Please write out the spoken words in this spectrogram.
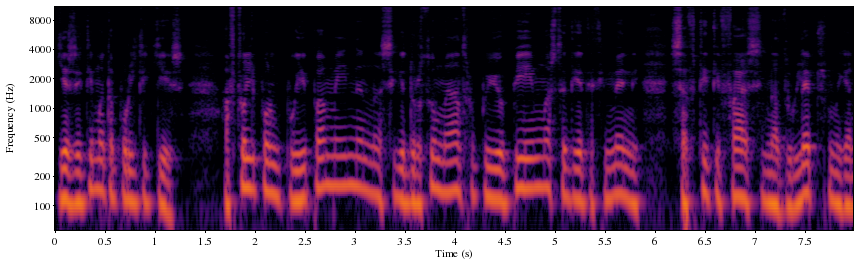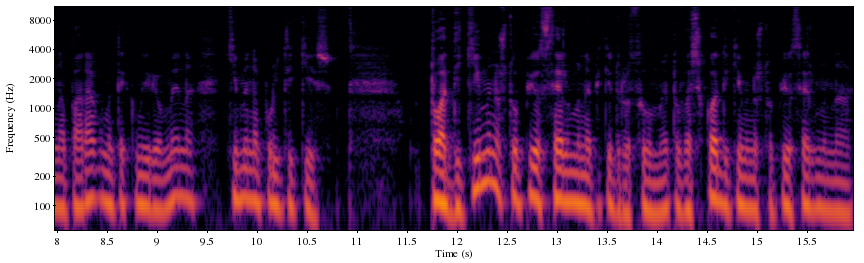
για ζητήματα πολιτικής. Αυτό λοιπόν που είπαμε είναι να συγκεντρωθούμε άνθρωποι οι οποίοι είμαστε διατεθειμένοι σε αυτή τη φάση να δουλέψουμε για να παράγουμε τεκμηριωμένα κείμενα πολιτικής το αντικείμενο στο οποίο θέλουμε να επικεντρωθούμε, το βασικό αντικείμενο στο οποίο θέλουμε να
